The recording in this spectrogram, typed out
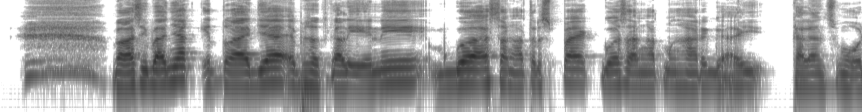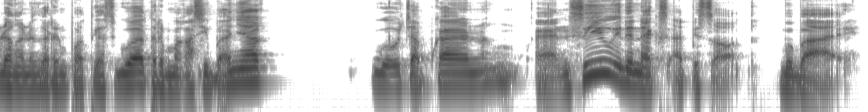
Makasih banyak itu aja episode kali ini. Gue sangat respect gue sangat menghargai. Kalian semua udah ngedengerin podcast gue terima kasih banyak. Gue ucapkan and see you in the next episode. Bye bye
